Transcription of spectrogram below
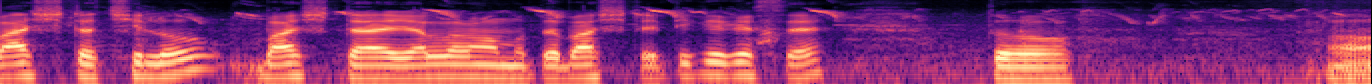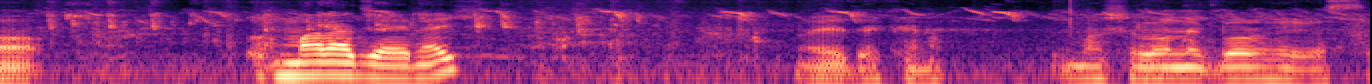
বাইশটা ছিল, বাইশটায় আল্লাহর রহমতে বাইশটায় টিকে গেছে। তো মারা যায় নাই। এই দেখেন মাসাল অনেক বড় হয়ে গেছে।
